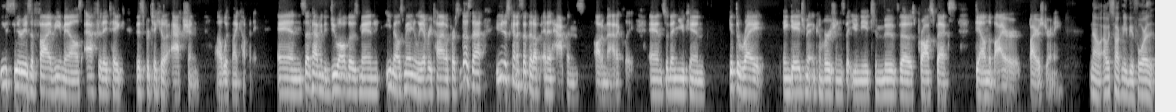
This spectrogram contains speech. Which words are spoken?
these series of five emails after they take this particular action uh, with my company. And instead of having to do all those man- emails manually every time a person does that, you can just kind of set that up and it happens automatically. And so then you can get the right engagement and conversions that you need to move those prospects down the buyer buyer's journey. Now, I was talking to you before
